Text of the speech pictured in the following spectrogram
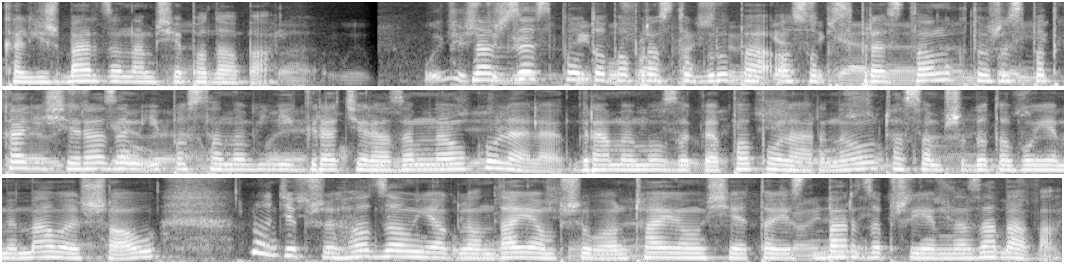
Kalisz bardzo nam się podoba. Nasz zespół to po prostu grupa osób z Preston, którzy spotkali się razem i postanowili grać razem na ukulele. Gramy muzykę popularną, czasem przygotowujemy małe show. Ludzie przychodzą i oglądają, przyłączają się. To jest bardzo przyjemna zabawa.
